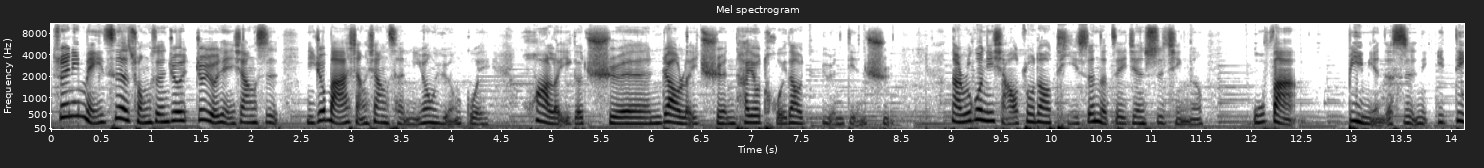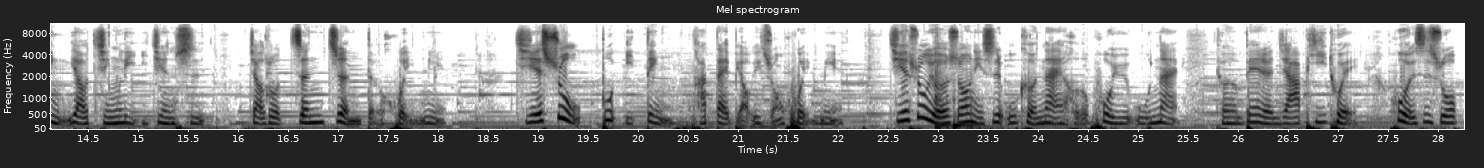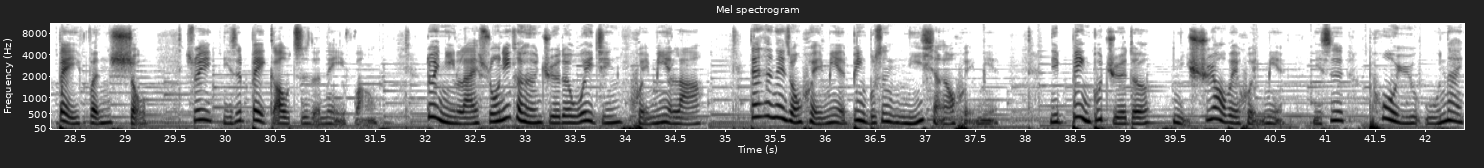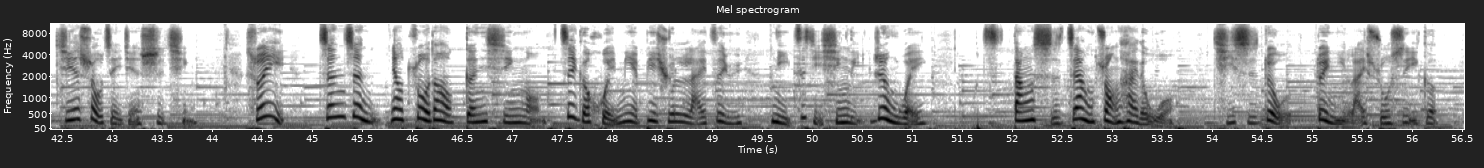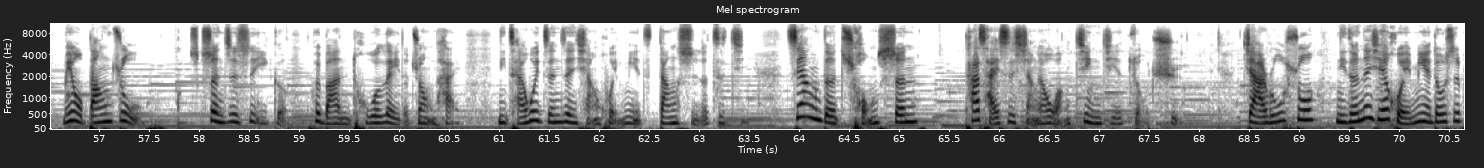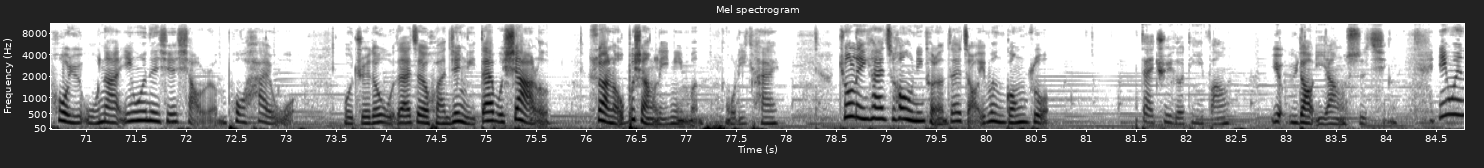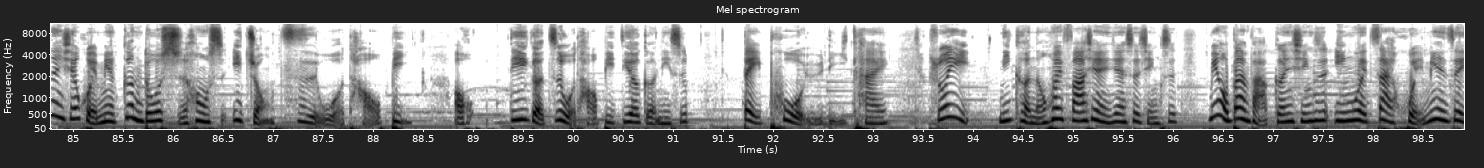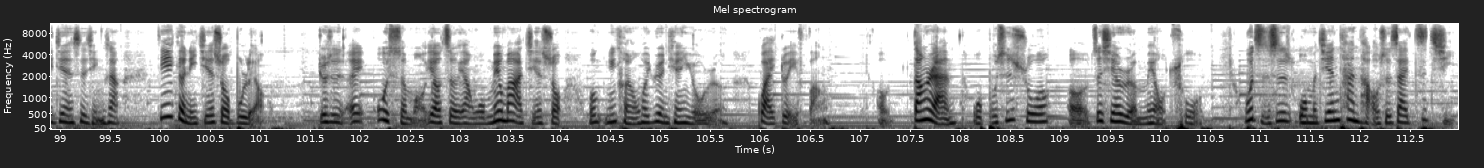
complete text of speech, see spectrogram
所以你每一次的重生就就有点像是，你就把它想象成你用圆规画了一个圈，绕了一圈，它又回到原点去。那如果你想要做到提升的这件事情呢，无法。避免的是，你一定要经历一件事，叫做真正的毁灭。结束不一定它代表一种毁灭，结束有的时候你是无可奈何，迫于无奈，可能被人家劈腿，或者是说被分手，所以你是被告知的那一方。对你来说，你可能觉得我已经毁灭啦，但是那种毁灭并不是你想要毁灭，你并不觉得你需要被毁灭，你是。迫于无奈接受这件事情，所以真正要做到更新哦，这个毁灭必须来自于你自己心里认为，当时这样状态的我，其实对我对你来说是一个没有帮助，甚至是一个会把你拖累的状态，你才会真正想毁灭当时的自己。这样的重生，他才是想要往进阶走去。假如说你的那些毁灭都是迫于无奈，因为那些小人迫害我，我觉得我在这个环境里待不下了，算了，我不想理你们，我离开。就离开之后，你可能再找一份工作，再去一个地方，又遇到一样的事情。因为那些毁灭，更多时候是一种自我逃避哦。第一个自我逃避，第二个你是被迫于离开，所以你可能会发现一件事情是没有办法更新，是因为在毁灭这件事情上，第一个你接受不了，就是诶，为什么要这样？我没有办法接受，我你可能会怨天尤人，怪对方。哦，当然，我不是说呃这些人没有错，我只是我们今天探讨是在自己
